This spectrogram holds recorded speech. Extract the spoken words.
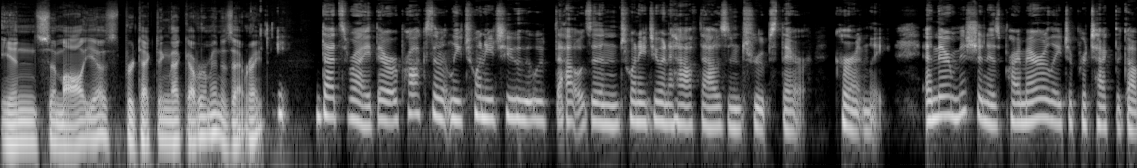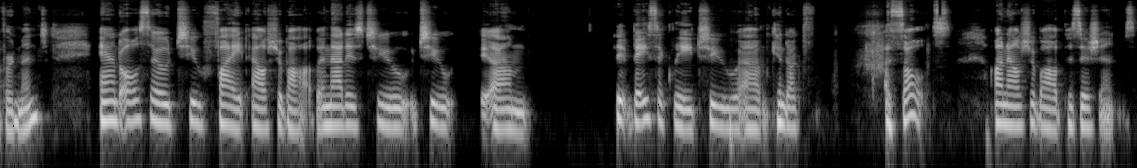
in Somalia protecting that government. Is that right? That's right. There are approximately 22,000, 22,500 troops there currently. And their mission is primarily to protect the government and also to fight Al Shabaab. And that is to, to, um, basically to um, conduct assaults on al Shabaab positions.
